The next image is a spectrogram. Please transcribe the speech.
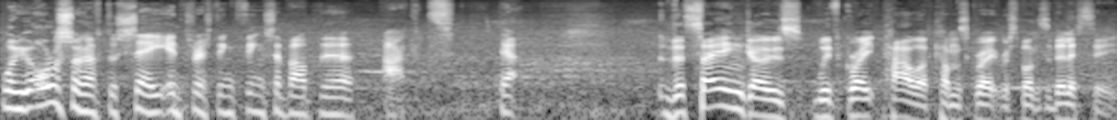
where you also have to say interesting things about the acts. Yeah. The saying goes, with great power comes great responsibility.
